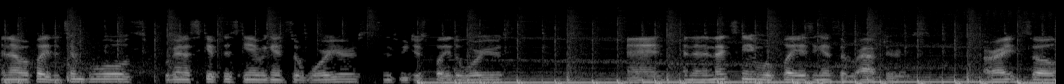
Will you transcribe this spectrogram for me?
and then we'll play the Timberwolves. We're gonna skip this game against the Warriors since we just played the Warriors. And and then the next game we'll play is against the Raptors. Alright, so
